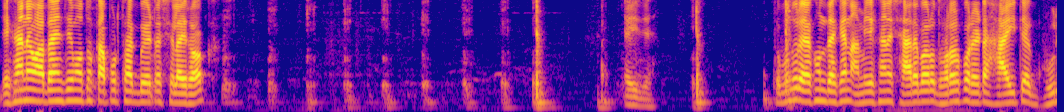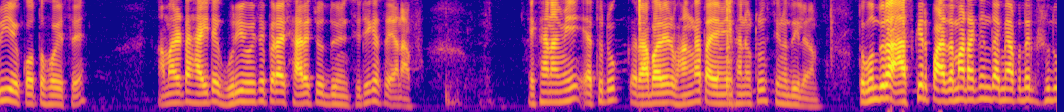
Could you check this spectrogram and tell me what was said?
এখানেও আধা ইঞ্চির মতন কাপড় থাকবে এটা সেলাই রক। এই যে। তো বন্ধুরা, এখন দেখেন আমি এখানে সাড়ে বারো ধরার পর এটা হাইটা ঘুরিয়ে কত হয়েছে? আমার এটা হাইটা ঘুরিয়ে হয়েছে প্রায় সাড়ে চোদ্দ ইঞ্চি ঠিক আছে? এনাফ এখানে আমি এতটুক রাবারের ভাঙা তাই আমি এখানে একটু চিহ্ন দিলাম। তো বন্ধুরা, আজকের পাজামাটা কিন্তু আমি আপনাদেরকে শুধু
